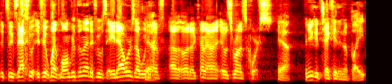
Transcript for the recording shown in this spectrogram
it's exactly if it went longer than that. If it was eight hours, I wouldn't Yeah. have. I would have kind of it was run its course. Yeah. And you could take it in a bite,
